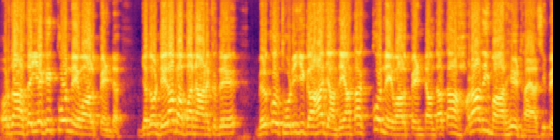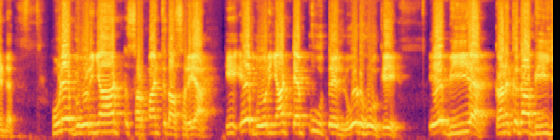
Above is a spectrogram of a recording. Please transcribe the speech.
ਔਰ ਦੱਸ ਦਈਏ ਕਿ ਕੋਨੇਵਾਲ ਪਿੰਡ, ਜਦੋਂ ਡੇਰਾ ਬਾਬਾ ਨਾਨਕ ਦੇ ਬਿਲਕੁਲ ਥੋੜੀ ਜੀ ਗਾਹਾਂ ਜਾਂਦੇ ਆ ਤਾਂ ਕੋਨੇਵਾਲ ਪਿੰਡ ਆਉਂਦਾ ਤਾਂ ਹੜਾਂ ਦੀ ਮਾਰ ਹੇਠ ਆਇਆ ਸੀ ਪਿੰਡ। ਹੁਣ ਇਹ ਬੋਰੀਆਂ ਸਰਪੰਚ ਦੱਸ ਰਿਹਾ ਕਿ ਇਹ ਬੋਰੀਆਂ ਟੈਂਪੂ ਉੱਤੇ ਲੋਡ ਹੋ ਕੇ ਇਹ ਬੀਜ ਹੈ, ਕਣਕ ਦਾ ਬੀਜ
